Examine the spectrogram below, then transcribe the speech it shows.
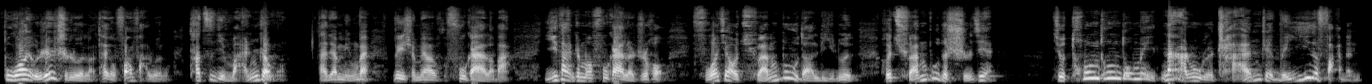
不光有认识论了，他有方法论了，他自己完整了。大家明白为什么要覆盖了吧？一旦这么覆盖了之后，佛教全部的理论和全部的实践，就通通都没纳入了禅这唯一的法门，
